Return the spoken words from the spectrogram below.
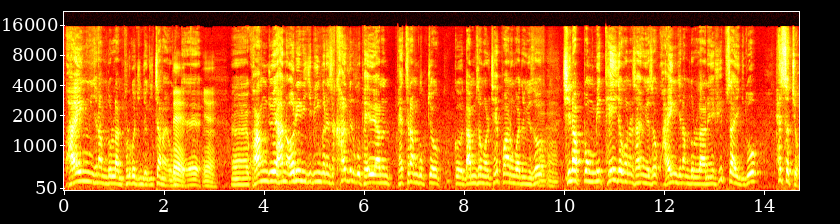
과잉 진압 논란 불거진 적 있잖아요. 네. 그때. 예. 에, 광주의 한 어린이집 인근에서 칼 들고 배회하는 베트남 국적 그 남성을 체포하는 과정에서 음, 진압봉 및 테이저건을 사용해서 과잉 진압 논란에 휩싸이기도 했었죠.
